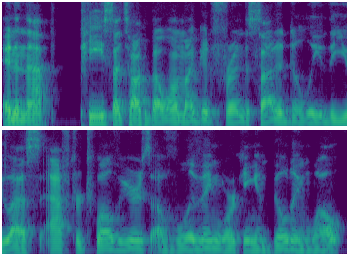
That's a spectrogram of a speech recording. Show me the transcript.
And in that piece, I talk about why my good friend decided to leave the US after 12 years of living, working, and building wealth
